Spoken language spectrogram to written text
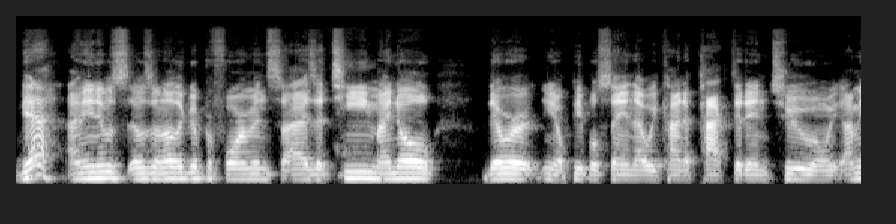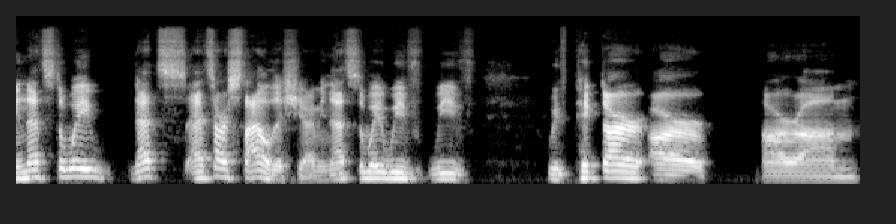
yeah, I mean it was it was another good performance as a team. I know there were you know people saying that we kind of packed it in too, and we, I mean that's the way that's that's our style this year. I mean that's the way we've we've we've picked our our our um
